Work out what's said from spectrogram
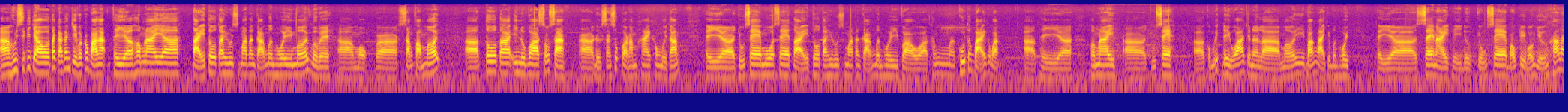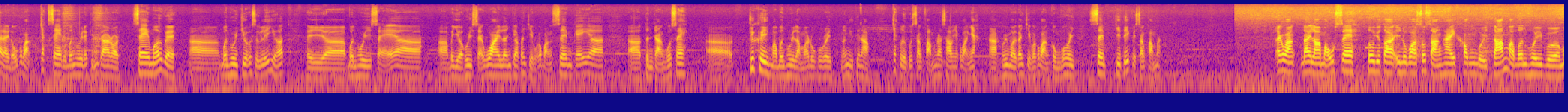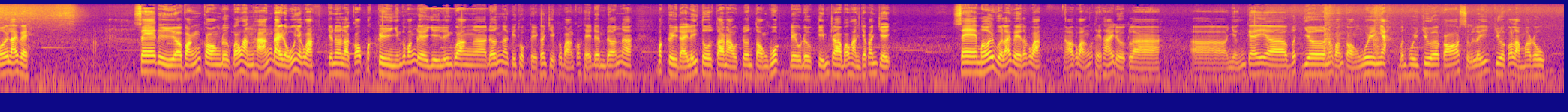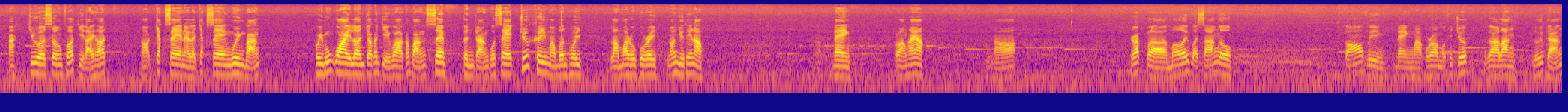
À, Huy xin kính chào tất cả các anh chị và các bạn ạ. Thì à, hôm nay à, tại Toyota Hiroshima Tân Cảng bên Huy mới vừa về à, một à, sản phẩm mới à, Toyota Innova số sàn à, được sản xuất vào năm 2018. Thì à, chủ xe mua xe tại Toyota Hiroshima Tân Cảng bên Huy vào à, tháng à, cuối tháng 7 các bạn. À, thì à, hôm nay à, chủ xe à, cũng ít đi quá cho nên là mới bán lại cho bên Huy thì uh, xe này thì được chủ xe bảo trì bảo dưỡng khá là đầy đủ các bạn. Chắc xe thì bên Huy đã kiểm tra rồi. Xe mới về uh, bên Huy chưa có xử lý gì hết. Thì uh, bên Huy sẽ uh, uh, bây giờ Huy sẽ quay lên cho các anh chị và các bạn xem cái uh, uh, tình trạng của xe uh, trước khi mà bên Huy làm Marukuri nó như thế nào chất lượng của sản phẩm ra sao nha các bạn nha. À, Huy mời các anh chị và các bạn cùng với Huy xem chi tiết về sản phẩm này. Đây các bạn, đây là mẫu xe Toyota Innova số sàn 2018 mà bên Huy vừa mới lái về. Xe thì ờ, vẫn còn được bảo hành hãng đầy đủ nha các bạn. Cho nên là có bất kỳ những cái vấn đề gì liên quan ờ, đến ờ, kỹ thuật thì các anh chị các bạn có thể đem đến bất kỳ đại lý Toyota nào trên toàn quốc đều được kiểm tra bảo hành cho các anh chị. Xe mới vừa lái về đó các bạn. Đó các bạn có thể thấy được là à, những cái vết dơ nó vẫn còn nguyên nha. Bên Huy chưa có xử lý, chưa có làm maru. À, Chưa sơn phết gì lại hết. Đó, Chắc xe này là chắc xe nguyên bản. Huy muốn quay lên cho các chị và các bạn xem tình trạng của xe trước khi mà bên Huy làm Marukuri nó như thế nào? Đèn. Các bạn thấy không? Đó. Rất là mới và sáng luôn. Có viền đèn mạc chrome ở phía trước ga lăng lưới cản.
